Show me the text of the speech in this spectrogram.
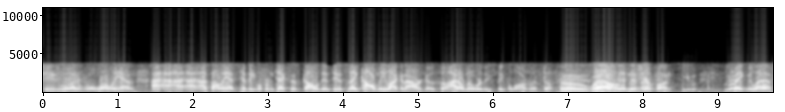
She's wonderful. Well, we have. I, I I I thought we had ten people from Texas calling in too. So they called me like an hour ago. So I don't know where these people are. But uh, oh wow! oh goodness, you're fun. You you make me laugh.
